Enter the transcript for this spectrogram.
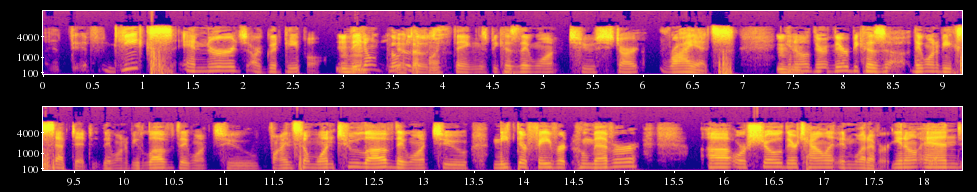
geeks and nerds are good people. They Mhm. don't go Yeah, to definitely. those things because they want to start riots. You Mhm. know, they're there because uh, they want to be accepted. They want to be loved. They want to find someone to love. They want to meet their favorite whomever, uh, or show their talent in whatever. You know, and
